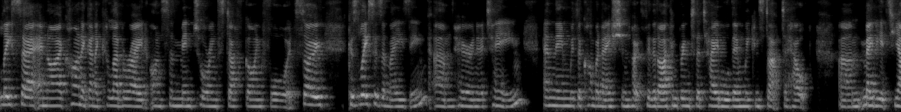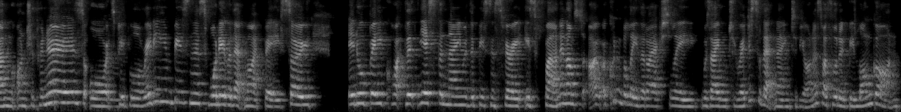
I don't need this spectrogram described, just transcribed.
Lisa and I are kind of going to collaborate on some mentoring stuff going forward. So because Lisa's amazing, um, her and her team, and then with the combination, hopefully that I can bring to the table, then we can start to help. Um, maybe it's young entrepreneurs or it's mm. people already in business, whatever that might be. So it'll be quite that yes the name of the business very is fun. And i'm I, couldn't believe that i actually was able to register that name to be honest. I thought it'd be long gone.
